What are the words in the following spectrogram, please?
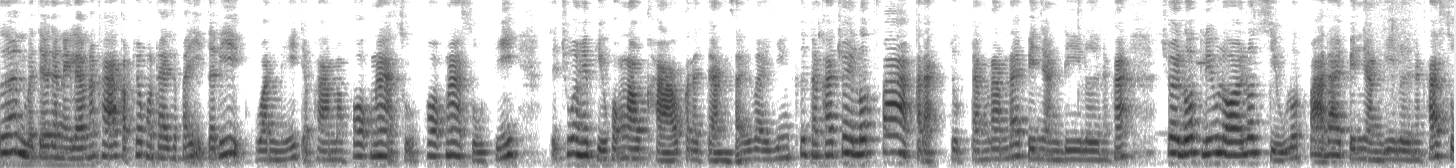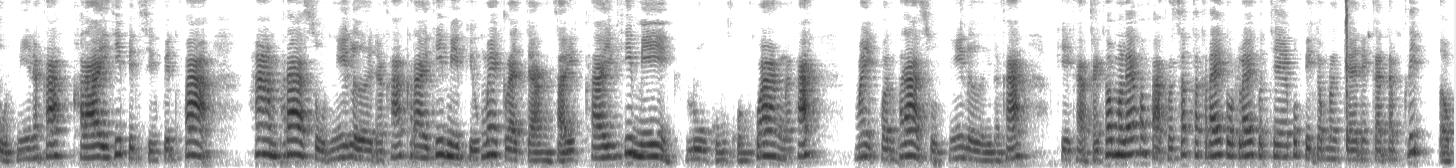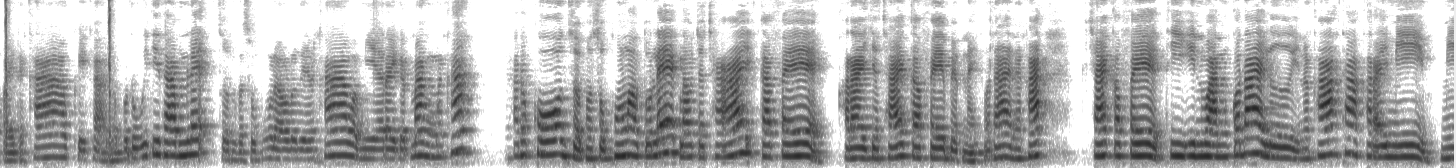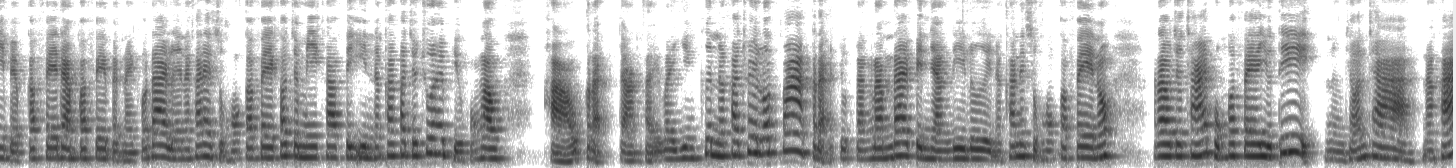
เพื่อนมาเจอกันอีกแล้วนะคะ กับช่องคนไทยสไปอิตาลีวันนี้จะพามาพอกหน้าสูตรพอกหน้าสูตรนี้ จะช่วยให้ผิวของเราขาวกระจ่างใสไวยิ่งขึ้นนะคะ ช่วยลดฝ้ากระจุดด่างดำได้เป็นอย่างดีเลยนะคะ ช่วยลดริ้วรอย ลดสิวลดฝ้าได้เป็นอย่างดีเลยนะคะ สูตรนี้นะคะ ใครที่เป็นสิวเป็นฝ้าห้ามพลาดสูตรนี้เลยนะคะ ใครที่มีผิวไม่กระจ่างใสใครที่มีรูขุมขนกว้างนะคะ ไม่ควรพลาดสูตรนี้เลยนะคะ โอเคค่ะ ใครเข้ามาแล้วก็ฝากกดซับสไครต์กดไลค์กดแชร์เพื่อเป็นกำลังใจในการทำคลิปต่อไปนะคะ โอเคค่ะ เรามาดูวิธีทำและส่วนผสมของเราเลยนะคะว่ามีอะไรกันบ้างนะคะนะคะทุกคนส่วนผสมของเราตัวแรกเราจะใช้กาแฟ ใครจะใช้กาแฟแบบไหนก็ได้นะคะ ใช้กาแฟทีอินวันก็ได้เลยนะคะ ถ้าใครมีมีแบบกาแฟดำกาแฟแบบไหนก็ได้เลยนะคะ ในส่วนของกาแฟก็จะมีคาเฟอีนนะคะ ก็จะช่วยให้ผิวของเรา ขาวกระจ่างใสไวยิ่งขึ้นนะคะ ช่วยลดฝ้ากระจุดด่างดำได้เป็นอย่างดีเลยนะคะ ในส่วนของกาแฟเนาะเราจะใช้ผงกาแฟอยู่ที่ 1 ช้อนชานะคะ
